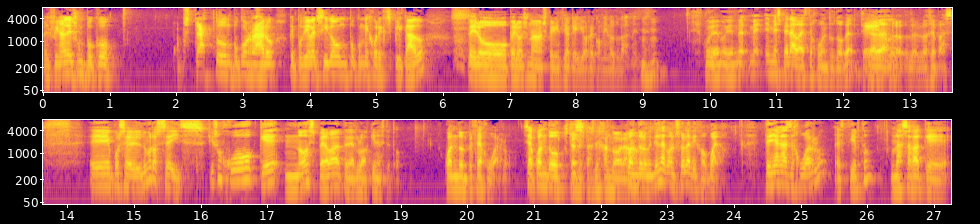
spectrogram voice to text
El final es un poco abstracto, un poco raro, que podía haber sido un poco mejor explicado. Pero, pero es una experiencia que yo recomiendo totalmente. Muy bien, muy bien. Me, me- me esperaba este juego en tu top, ¿eh? Sí, La verdad, ¿no? lo, sepas. Eh, pues el número 6. Yo es un juego que no esperaba tenerlo aquí en este top. cuando empecé a jugarlo. O sea, cuando... Hostia, me estás dejando ahora. Cuando lo metí en la consola dijo, bueno, tenía ganas de jugarlo, es cierto. Una saga que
